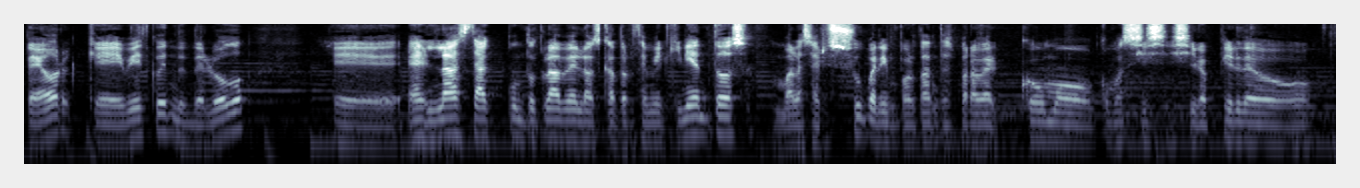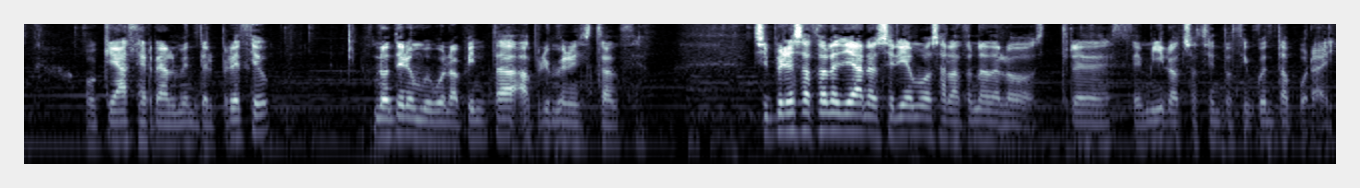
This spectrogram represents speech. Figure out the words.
peor que Bitcoin, desde luego. Eh, el Nasdaq punto clave los 14.500 van a ser súper importantes para ver cómo, cómo si, si, los pierde o, o qué hace realmente el precio. No tiene muy buena pinta a primera instancia. Si pierde esa zona ya nos iríamos a la zona de los 13.850 por ahí.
